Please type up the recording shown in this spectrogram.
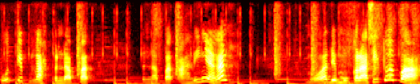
kutiplah pendapat pendapat ahlinya kan? Bahwa demokrasi itu apa?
